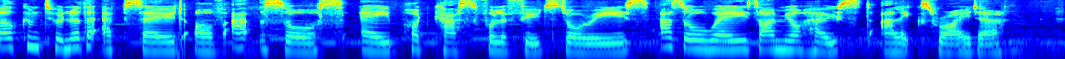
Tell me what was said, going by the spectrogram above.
Welcome to another episode of At the Source, a podcast full of food stories. As always, I'm your host, Alex Ryder.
